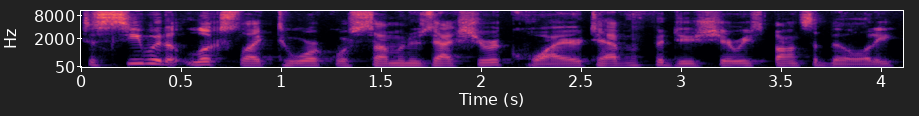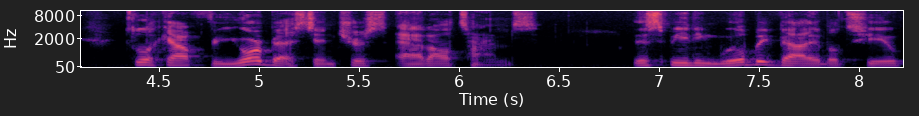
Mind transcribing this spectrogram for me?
to see what it looks like to work with someone who's actually required to have a fiduciary responsibility to look out for your best interests at all times. This meeting will be valuable to you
